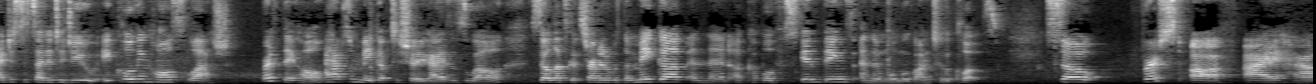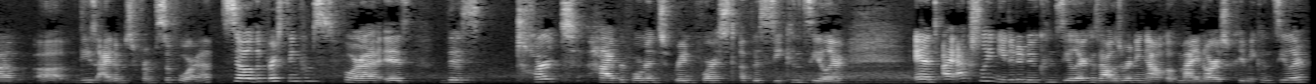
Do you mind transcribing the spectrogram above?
I just decided to do a clothing haul slash birthday haul. I have some makeup to show you guys as well. So let's get started with the makeup and then a couple of skin things and then we'll move on to the clothes. So First off, I have uh, these items from Sephora. So the first thing from Sephora is this Tarte High Performance Rainforest of the Sea Concealer. And I actually needed a new concealer because I was running out of my NARS Creamy Concealer.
